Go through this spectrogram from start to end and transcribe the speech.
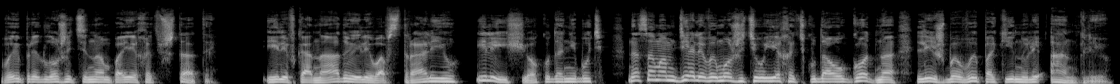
вы предложите нам поехать в Штаты». Или в Канаду, или в Австралию, или еще куда-нибудь. На самом деле вы можете уехать куда угодно, лишь бы вы покинули Англию.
